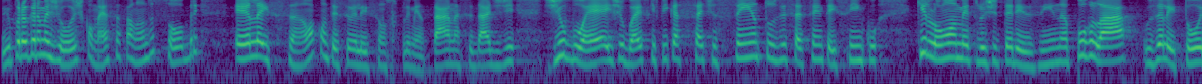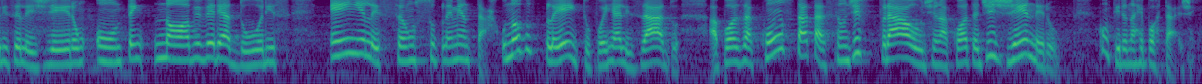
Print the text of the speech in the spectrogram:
E o programa de hoje começa falando sobre eleição. Aconteceu eleição suplementar na cidade de Gilboés, Gilboés que fica a 765 quilômetros de Teresina. Por lá, os eleitores elegeram ontem nove vereadores em eleição suplementar. O novo pleito foi realizado após a constatação de fraude na cota de gênero. Confira na reportagem.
